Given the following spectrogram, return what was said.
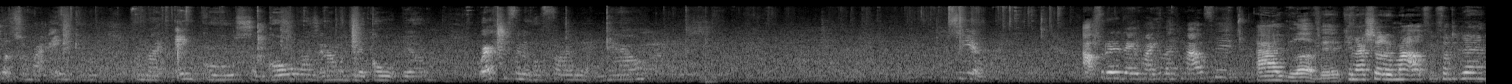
Anklets for my ankle. for my ankles, some gold ones, and I'm gonna get a gold bell. We're actually gonna go find that now. So yeah, outfit of the day. Mike, you like my outfit? I love it. Can I show them my outfit for today?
